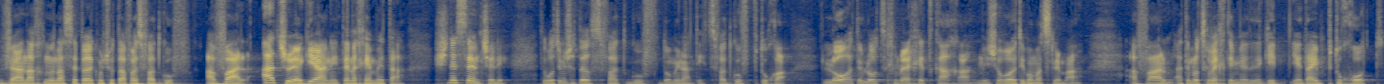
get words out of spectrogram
ואנחנו נעשה פרק משותף על שפת גוף. אבל עד שהוא יגיע אני אתן לכם את השני סנט שלי. אתם רוצים לשדר שפת גוף דומיננטית, שפת גוף פתוחה. לא, אתם לא צריכים ללכת ככה, מי שרואה אותי במצלמה, אבל אתם לא צריכים ללכת עם נגיד ידיים פתוחות,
